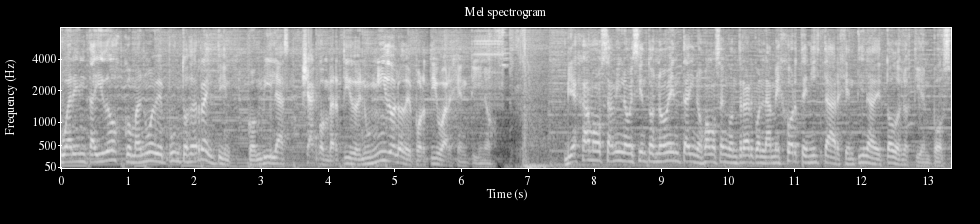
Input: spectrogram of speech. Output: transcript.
42,9 puntos de rating, con Vilas ya convertido en un ídolo deportivo argentino. Viajamos a 1990 y nos vamos a encontrar con la mejor tenista argentina de todos los tiempos,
